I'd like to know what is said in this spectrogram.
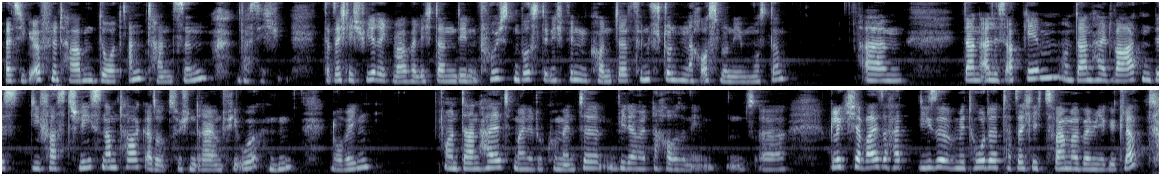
als sie geöffnet haben, dort antanzen, was ich tatsächlich schwierig war, weil ich dann den frühesten Bus, den ich finden konnte, fünf Stunden nach Oslo nehmen musste. Ähm, dann alles abgeben und dann halt warten, bis die fast schließen am Tag, also zwischen drei und vier Uhr, mhm, Norwegen und dann halt meine Dokumente wieder mit nach Hause nehmen. Und äh, glücklicherweise hat diese Methode tatsächlich zweimal bei mir geklappt.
